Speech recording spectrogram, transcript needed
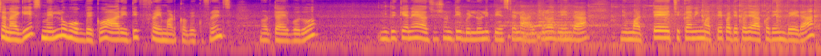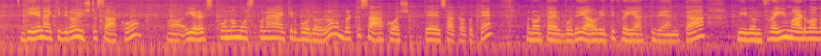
ಚೆನ್ನಾಗಿ ಸ್ಮೆಲ್ಲು ಹೋಗಬೇಕು. ಆ ರೀತಿ ಫ್ರೈ ಮಾಡ್ಕೋಬೇಕು ಫ್ರೆಂಡ್ಸ್. ನೋಡ್ತಾ ಇರ್ಬೋದು. ಇದಕ್ಕೇ ಹಸಿ ಶುಂಠಿ, ಬೆಳ್ಳುಳ್ಳಿ ಪೇಸ್ಟ್ ಎಲ್ಲ ಹಾಕಿರೋದ್ರಿಂದ ನೀವು ಮತ್ತೆ ಚಿಕನಿಗೆ ಮತ್ತೆ ಪದೇ ಪದೇ ಹಾಕೋದೇನು ಬೇಡ. ಏನು ಹಾಕಿದಿರೋ ಇಷ್ಟು ಸಾಕು. ಎರಡು ಸ್ಪೂನು, ಮೂರು ಸ್ಪೂನೇ ಹಾಕಿರ್ಬೋದು ಅವರು, ಬಟ್ ಸಾಕು ಅಷ್ಟೇ ಸಾಕಾಗುತ್ತೆ. ನೋಡ್ತಾ ಇರ್ಬೋದು ಯಾವ ರೀತಿ ಫ್ರೈ ಆಗ್ತಿದೆ ಅಂತ. ಇದೊಂದು ಫ್ರೈ ಮಾಡುವಾಗ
